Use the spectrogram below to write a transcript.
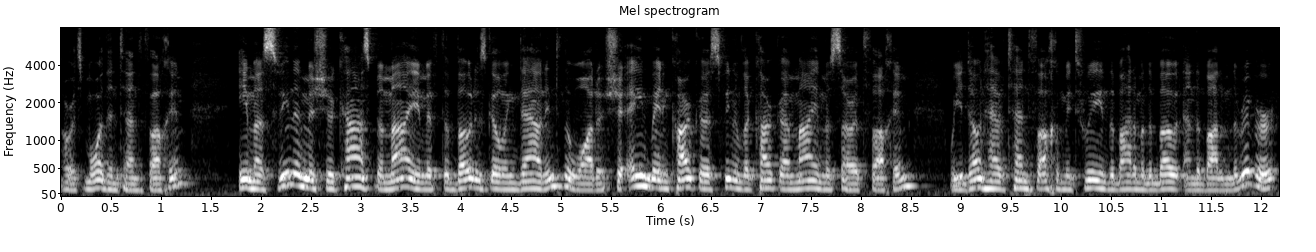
or it's more than ten tfachim, if the boat is going down into the water, she'ein ben karka svina lekarka mayim asar tfachim, where you don't have ten tfachim between the bottom of the boat and the bottom of the river,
